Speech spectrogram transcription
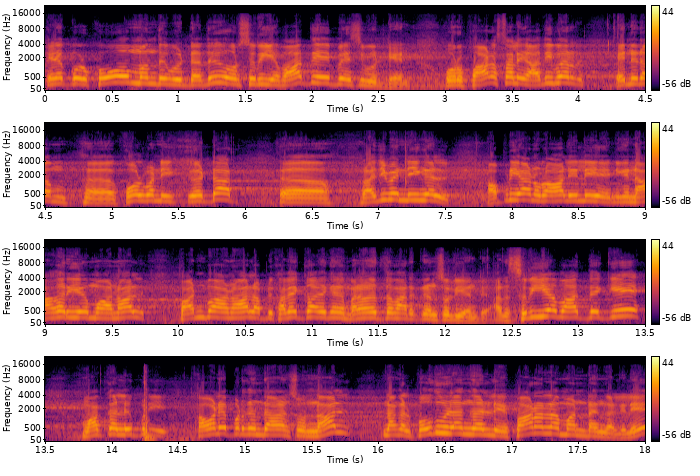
எனக்கு ஒரு கோபம் வந்து விட்டது. ஒரு சிறிய வார்த்தையை பேசிவிட்டேன். ஒரு பாடசாலை அதிபர் என்னிடம் கோல் பண்ணி கேட்டார். ரஜிமன் ரஜிவன் நீங்கள் அப்படியான ஒரு ஆளிலேயே நீங்கள் நாகரிகமானால் பண்பானால் அப்படி கதைக்காதீங்க. மனநிறுத்தமாக இருக்குன்னு சொல்லி என்று. அந்த சிறிய வார்த்தைக்கே மக்கள் இப்படி கவலைப்படுகின்றார்கள் சொன்னால் நாங்கள் பொது இடங்களிலே பாராளுமன்றங்களிலே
